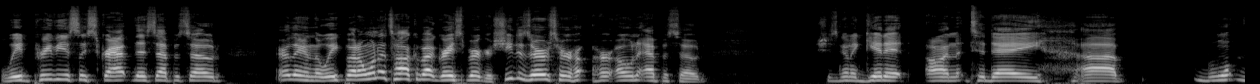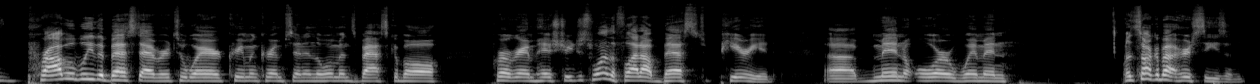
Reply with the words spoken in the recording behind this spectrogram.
We'd previously scrapped this episode earlier in the week, but I want to talk about Grace Berger. She deserves her her own episode. She's going to get it on today. Uh, w- probably the best ever to wear cream and crimson in the women's basketball program history. Just one of the flat out best, period. Uh, men or women. Let's talk about her season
